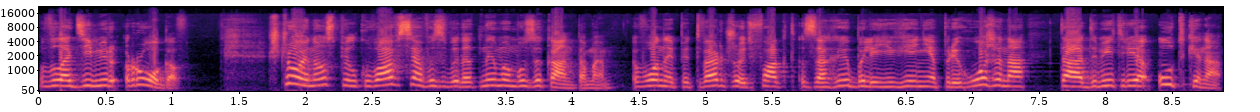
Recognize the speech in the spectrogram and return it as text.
Владімір Рогов. Щойно спілкувався з видатними музикантами. Вони підтверджують факт загибелі Євгенія Пригожина та Дмитрія Уткіна.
